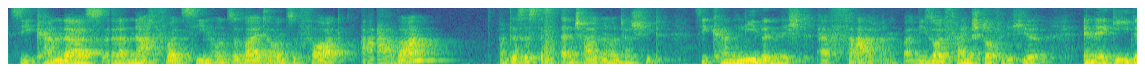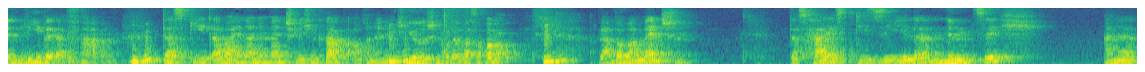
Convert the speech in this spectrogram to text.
sie kann das äh, nachvollziehen und so weiter und so fort. Aber, und das ist der entscheidende Unterschied, sie kann Liebe nicht erfahren, weil wie soll feinstoffliche Energie denn Liebe erfahren? Mhm. Das geht aber in einem menschlichen Körper, auch in einem mhm. tierischen oder was auch immer. Mhm. Bleiben wir beim Menschen. Das heißt, die Seele nimmt sich eine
